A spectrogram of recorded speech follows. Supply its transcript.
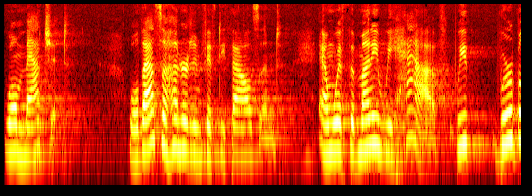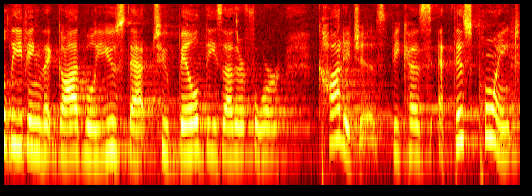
we'll match it. Well, that's 150,000. And with the money we have, we we're believing that God will use that to build these other four cottages because at this point,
